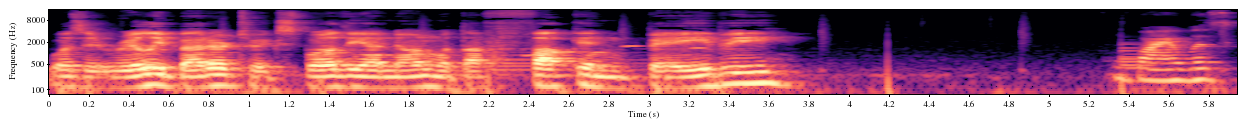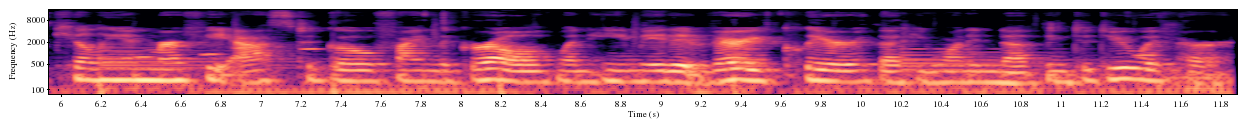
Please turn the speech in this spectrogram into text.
Was it really better to explore the unknown with a fucking baby? Why was Cillian Murphy asked to go find the girl when he made it very clear that he wanted nothing to do with her?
